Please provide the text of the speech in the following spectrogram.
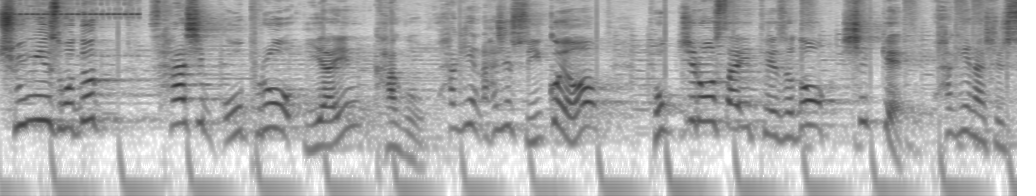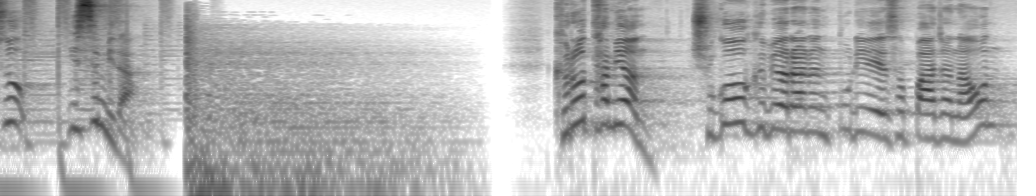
중위소득 45% 이하인 가구 확인하실 수 있고요. 복지로 사이트에서도 쉽게 확인하실 수 있습니다. 그렇다면 주거급여라는 뿌리에서 빠져나온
